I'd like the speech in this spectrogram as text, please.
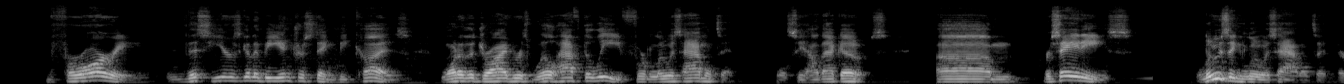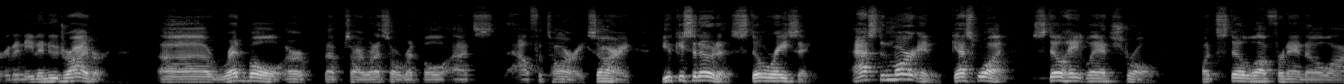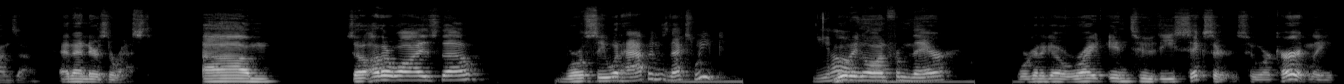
Ferrari, this year is going to be interesting because one of the drivers will have to leave for Lewis Hamilton. We'll see how that goes. Um, Mercedes losing Lewis Hamilton. They're going to need a new driver. Uh, Red Bull, or uh, sorry, when I saw Red Bull, that's AlphaTauri. Sorry, Yuki Tsunoda still racing. Aston Martin, guess what? Still hate Lance Stroll, but still love Fernando Alonso. And then there's the rest. Um, so otherwise, though, we'll see what happens next week. Yeehaw. Moving on from there, we're going to go right into the Sixers, who are currently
